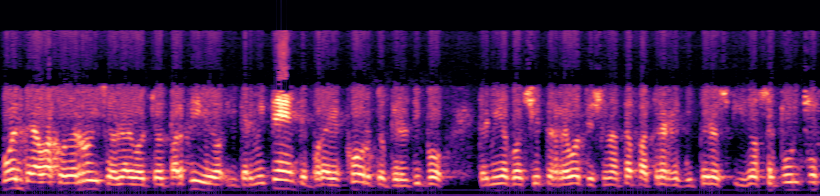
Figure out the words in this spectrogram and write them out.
Buen trabajo de Ruiz a lo largo de todo el partido, intermitente, por ahí es corto, pero el tipo terminó con 7 rebotes, una tapa, 3 recuperos y 12 puntos.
